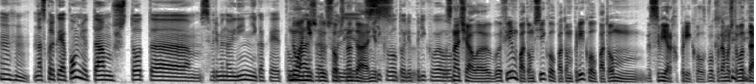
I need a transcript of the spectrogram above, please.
Угу. Насколько я помню, там что-то с временной линии какая-то Ну, лажа, они, собственно, то ли да. Они сиквел, то ли приквел. Сначала фильм, потом сиквел, потом приквел, потом сверхприквел. Потому что вот, да,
